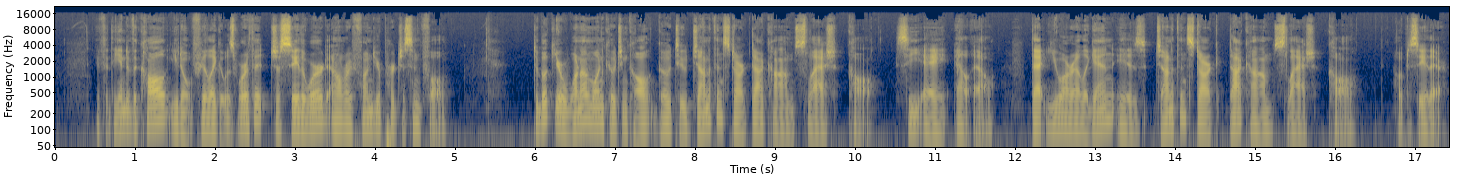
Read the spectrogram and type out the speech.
If at the end of the call you don't feel like it was worth it, just say the word and I'll refund your purchase in full. To book your one-on-one coaching call, go to jonathanstark.com slash call, C-A-L-L. That URL again is jonathanstark.com slash call. Hope to see you there.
